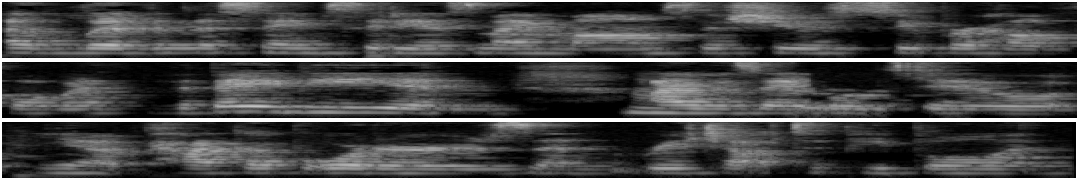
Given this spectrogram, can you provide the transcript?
I live in the same city as my mom, so she was super helpful with the baby, and mm-hmm. I was able to you know pack up orders and reach out to people and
